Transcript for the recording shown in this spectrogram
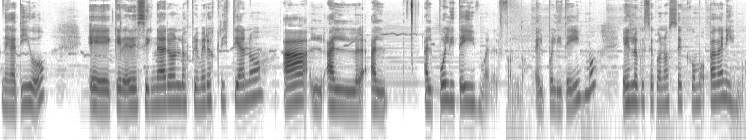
negativo, eh, que le designaron los primeros cristianos al, al, al politeísmo en el fondo. El politeísmo es lo que se conoce como paganismo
